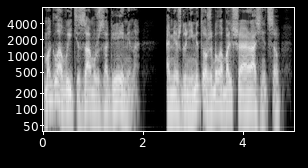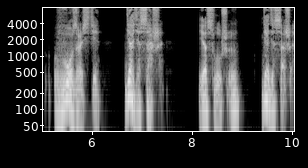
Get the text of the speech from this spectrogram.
могла выйти замуж за Гремина, а между ними тоже была большая разница в возрасте. Дядя Саша. Я слушаю. Дядя Саша,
